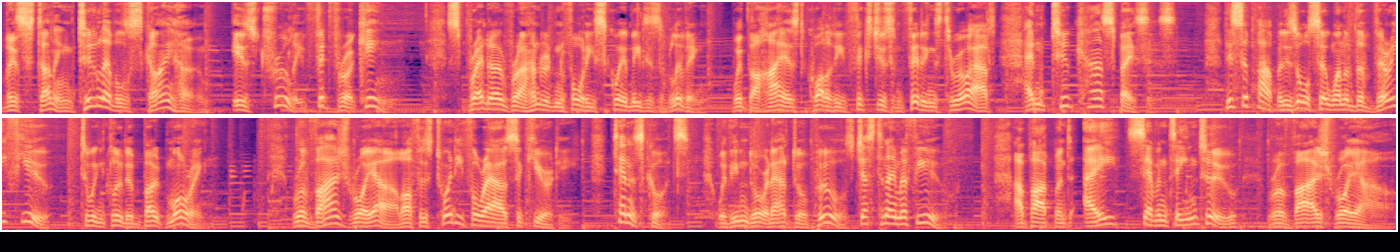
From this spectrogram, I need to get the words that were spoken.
This stunning two-level sky home is truly fit for a king. Spread over 140 square metres of living, with the highest quality fixtures and fittings throughout, and two car spaces. This apartment is also one of the very few to include a boat mooring. Rivage Royale offers 24 hour security, tennis courts, with indoor and outdoor pools, just to name a few. Apartment A172 Rivage Royale.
